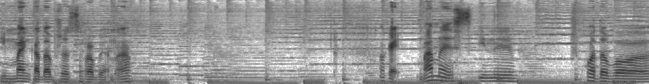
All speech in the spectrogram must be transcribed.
i mega dobrze zrobione. Okej, mamy skiny przykładowo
